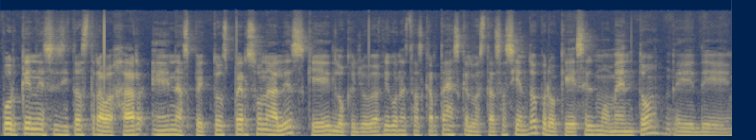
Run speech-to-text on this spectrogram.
porque necesitas trabajar en aspectos personales, que lo que yo veo aquí con estas cartas es que lo estás haciendo, pero que es el momento eh, de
